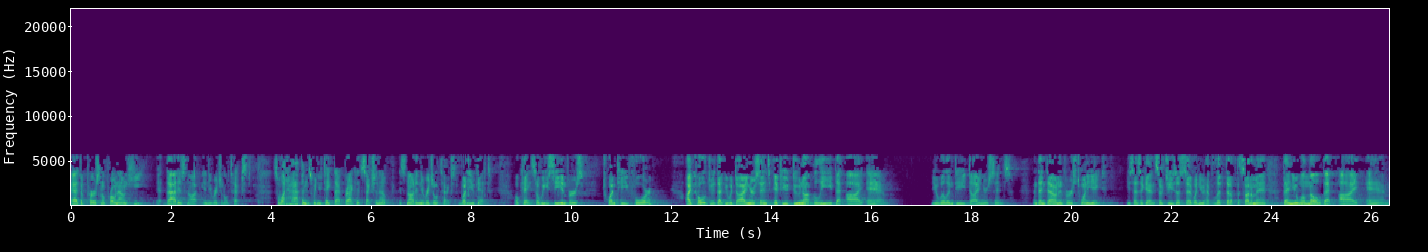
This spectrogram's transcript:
add the personal pronoun he. That is not in the original text. So what happens when you take that bracket section out? It's not in the original text. What do you get? Okay, so we see in verse 24, I told you that you would die in your sins if you do not believe that I am. You will indeed die in your sins. And then down in verse 28, he says again, so Jesus said, when you have lifted up the Son of Man, then you will know that I am.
